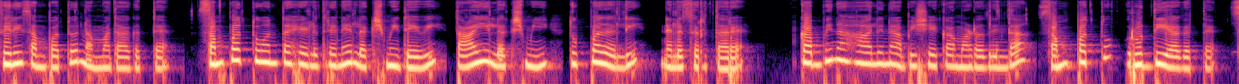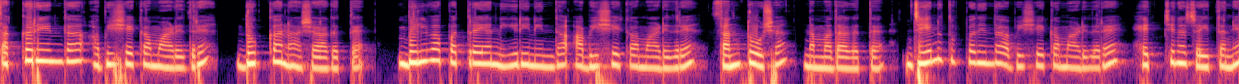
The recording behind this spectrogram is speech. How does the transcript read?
ಸಿರಿ ಸಂಪತ್ತು ನಮ್ಮದಾಗತ್ತೆ. ಸಂಪತ್ತು ಅಂತ ಹೇಳಿದ್ರೇನೆ ಲಕ್ಷ್ಮೀ ದೇವಿ, ತಾಯಿ ಲಕ್ಷ್ಮಿ ತುಪ್ಪದಲ್ಲಿ ನೆಲೆಸಿರ್ತಾರೆ. ಕಬ್ಬಿನ ಹಾಲಿನ ಅಭಿಷೇಕ ಮಾಡೋದ್ರಿಂದ ಸಂಪತ್ತು ವೃದ್ಧಿಯಾಗತ್ತೆ. ಸಕ್ಕರೆಯಿಂದ ಅಭಿಷೇಕ ಮಾಡಿದ್ರೆ ದುಃಖ ನಾಶ ಆಗತ್ತೆ. ಬಿಲ್ವ ಪತ್ರೆಯ ನೀರಿನಿಂದ ಅಭಿಷೇಕ ಮಾಡಿದರೆ ಸಂತೋಷ ನಮ್ಮದಾಗತ್ತೆ. ಜೇನುತುಪ್ಪದಿಂದ ಅಭಿಷೇಕ ಮಾಡಿದರೆ ಹೆಚ್ಚಿನ ಚೈತನ್ಯ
